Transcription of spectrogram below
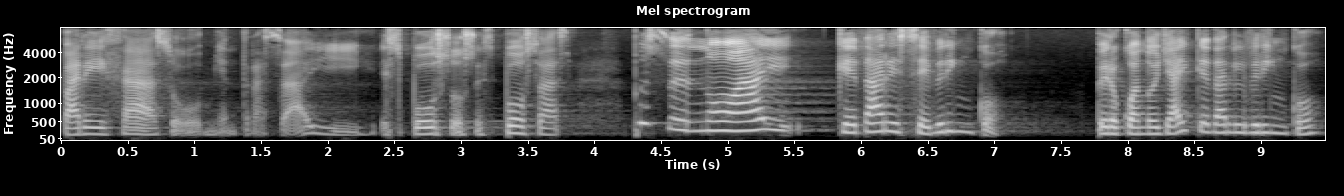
parejas o mientras hay esposos, esposas, pues eh, no hay que dar ese brinco. Pero cuando ya hay que dar el brinco,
